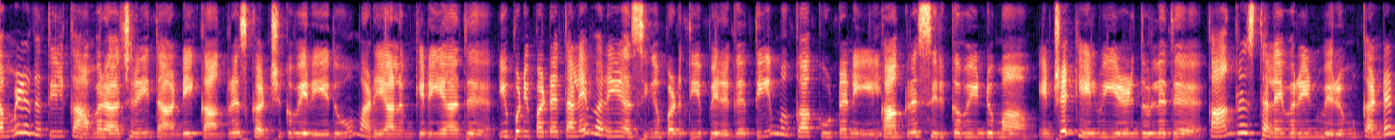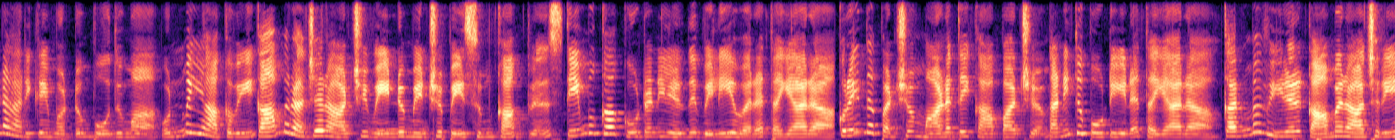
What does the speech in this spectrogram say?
தமிழகத்தில் காமராஜரை தாண்டி காங்கிரஸ் கட்சிக்கு வேறு எதுவும் அடையாளம் கிடையாது. இப்படிப்பட்ட தலைவரை அசிங்கப்படுத்திய பிறகு திமுக கூட்டணியில் காங்கிரஸ் இருக்க வேண்டுமா என்ற கேள்வி எழுந்துள்ளது. காங்கிரஸ் தலைவரின் வெறும் கண்டன அறிக்கை மட்டும் போதுமா? உண்மையாகவே காமராஜர் ஆட்சி வேண்டும் என்று பேசும் காங்கிரஸ் திமுக கூட்டணியிலிருந்து வெளியே வர தயாரா? குறைந்தபட்சம் மானத்தை காப்பாற்ற தனித்து போட்டியிட தயாரா? கர்ம வீரர் காமராஜரை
